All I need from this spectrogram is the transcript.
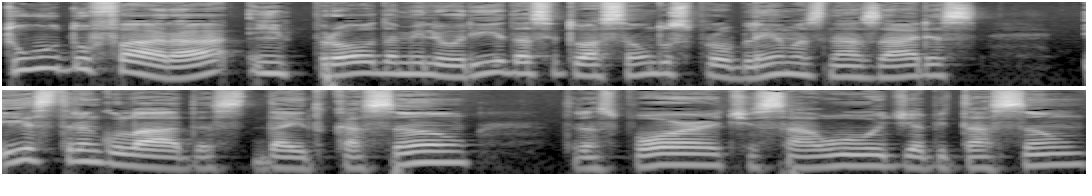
tudo fará em prol da melhoria da situação dos problemas nas áreas estranguladas da educação, transporte, saúde, habitação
